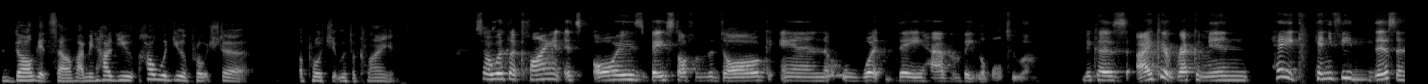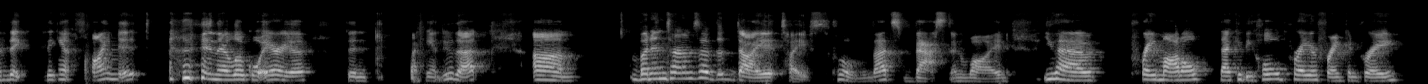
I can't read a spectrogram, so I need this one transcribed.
the dog itself? I mean how do you how would you approach the approach it with a client? So with a client it's always based off of the dog and what they have available to them because I could recommend, hey, can you feed this? And they, they can't find it in their local area, then I can't do that. Um, but in terms of the diet types, oh, that's vast and wide. You have prey model that could be whole prey or franken prey.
